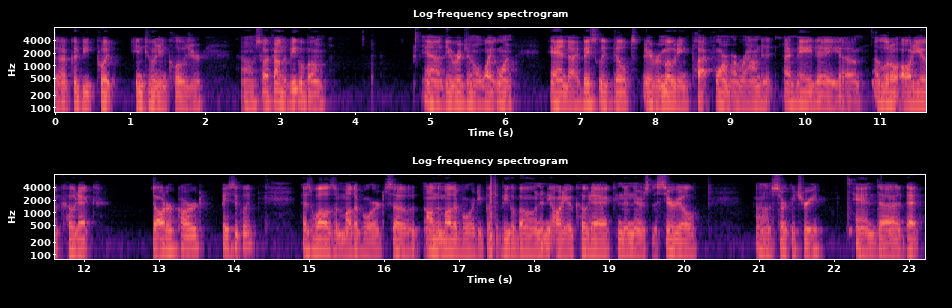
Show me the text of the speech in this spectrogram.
uh, could be put into an enclosure. Um, so I found the BeagleBone, uh, the original white one, and I basically built a remoting platform around it. I made a, uh, a little audio codec daughter card, basically, as well as a motherboard. So on the motherboard, you put the BeagleBone and the audio codec, and then there's the serial uh, circuitry. And uh, that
